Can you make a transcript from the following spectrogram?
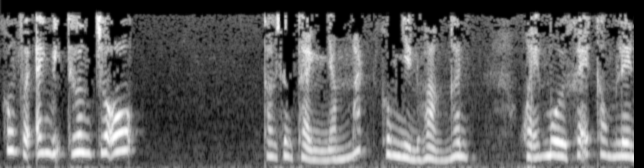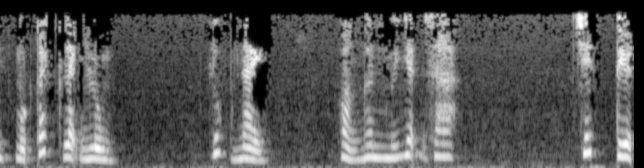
không phải anh bị thương chỗ. Cao Dương Thành nhắm mắt không nhìn Hoàng Ngân, khóe môi khẽ cong lên một cách lạnh lùng. Lúc này, Hoàng Ngân mới nhận ra. Chết tiệt!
